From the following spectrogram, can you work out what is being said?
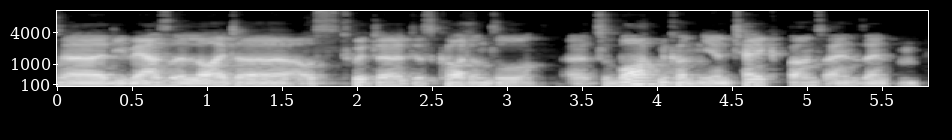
äh, diverse Leute aus Twitter, Discord und so äh, zu Worten, konnten ihren Take bei uns einsenden.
